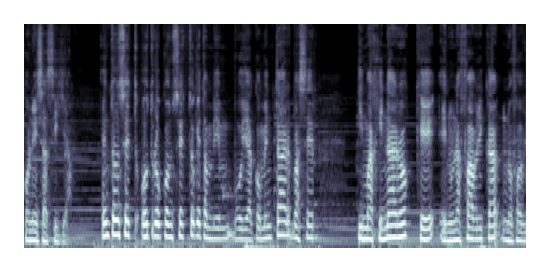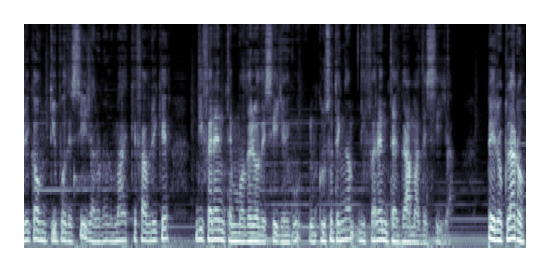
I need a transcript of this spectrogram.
con esa silla. Entonces, otro concepto que también voy a comentar va a ser imaginaros que en una fábrica no fabrica un tipo de silla, lo normal es que fabrique diferentes modelos de silla, incluso tengan diferentes gamas de silla. Pero claro,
